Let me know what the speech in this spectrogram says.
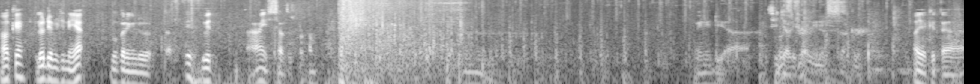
oke lu diam sini ya gua keringin dulu. Eh duit. Nice 100 potong. Hmm. ini dia si jali jali. ayo kita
